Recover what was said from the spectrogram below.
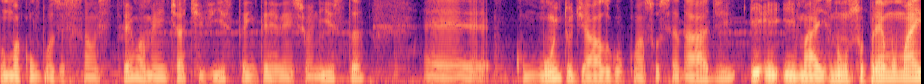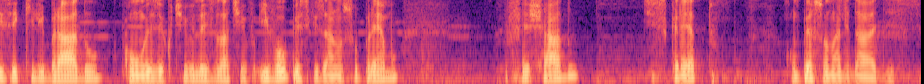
numa composição extremamente ativista, intervencionista, é, com muito diálogo com a sociedade e, e, e, mais, num Supremo mais equilibrado com o Executivo e Legislativo. E vou pesquisar um Supremo fechado, discreto, com personalidades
